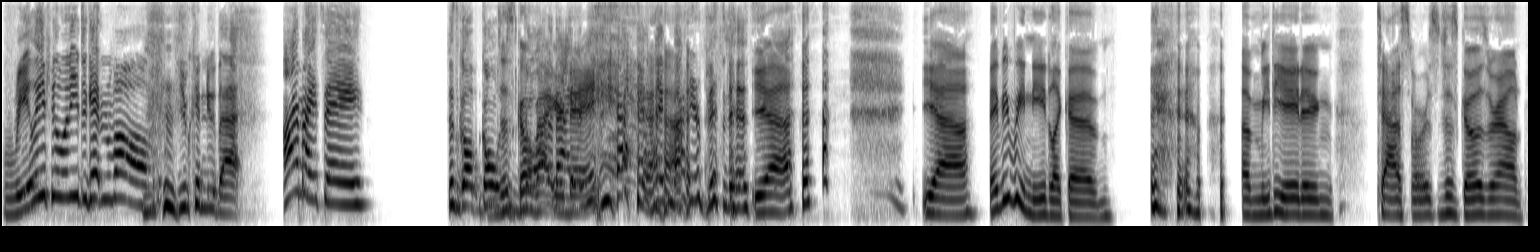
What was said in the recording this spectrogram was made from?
really feel the need to get involved, you can do that. I might say, just go, go, Just go about your day. yeah, like, mind your business. yeah, yeah. Maybe we need like a a mediating task force. Just goes around.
